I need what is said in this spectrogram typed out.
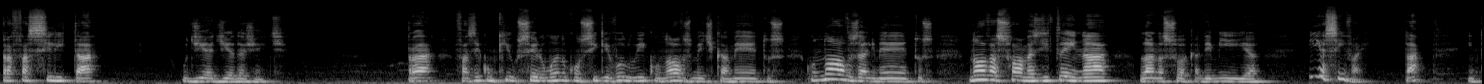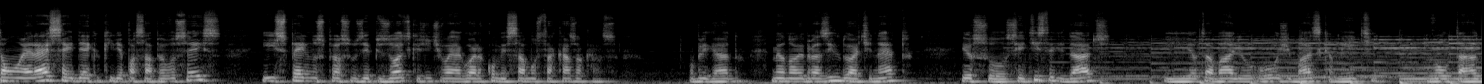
para facilitar o dia a dia da gente para fazer com que o ser humano consiga evoluir com novos medicamentos, com novos alimentos, novas formas de treinar lá na sua academia e assim vai, tá? Então era essa a ideia que eu queria passar para vocês e espere nos próximos episódios que a gente vai agora começar a mostrar caso a caso. Obrigado. Meu nome é Brasílio Duarte Neto, eu sou cientista de dados e eu trabalho hoje basicamente voltado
